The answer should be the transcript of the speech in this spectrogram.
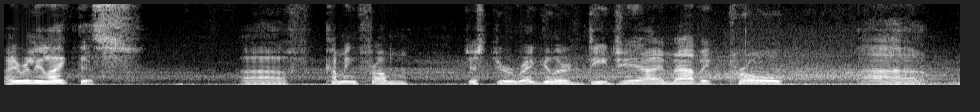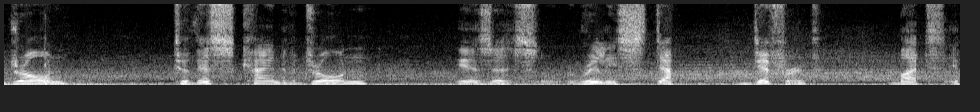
I really like this. Uh, coming from just your regular DJI Mavic Pro uh, drone to this kind of drone is a really step different, but it,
